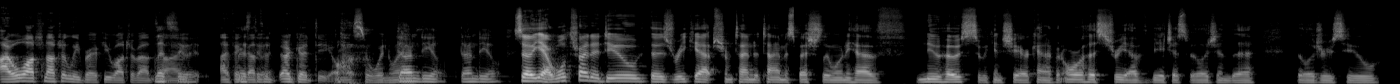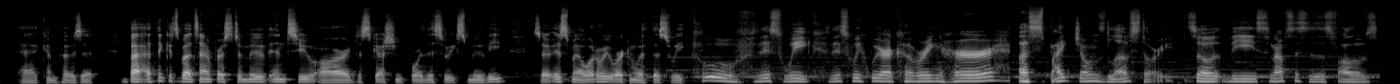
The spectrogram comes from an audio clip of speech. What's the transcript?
I will watch Nacho Libre if you watch About Time. let's do it. I think Let's that's a, a good deal. That's a win-win. Done deal. Done deal. So yeah, we'll try to do those recaps from time to time, especially when we have new hosts, so we can share kind of an oral history of the VHS Village and the villagers who uh, compose it. But I think it's about time for us to move into our discussion for this week's movie. So, Ismael, what are we working with this week? Ooh, this week. This week we are covering her a Spike Jonze love story. So the synopsis is as follows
